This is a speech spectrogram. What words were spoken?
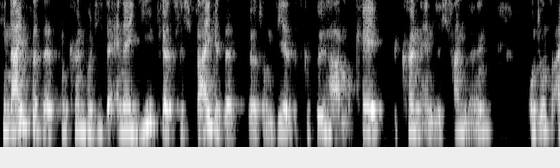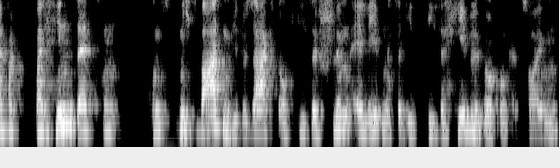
hineinversetzen können, wo diese Energie plötzlich freigesetzt wird und wir das Gefühl haben, okay, wir können endlich handeln. Und uns einfach mal hinsetzen und nicht warten, wie du sagst, auf diese schlimmen Erlebnisse, die diese Hebelwirkung erzeugen,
